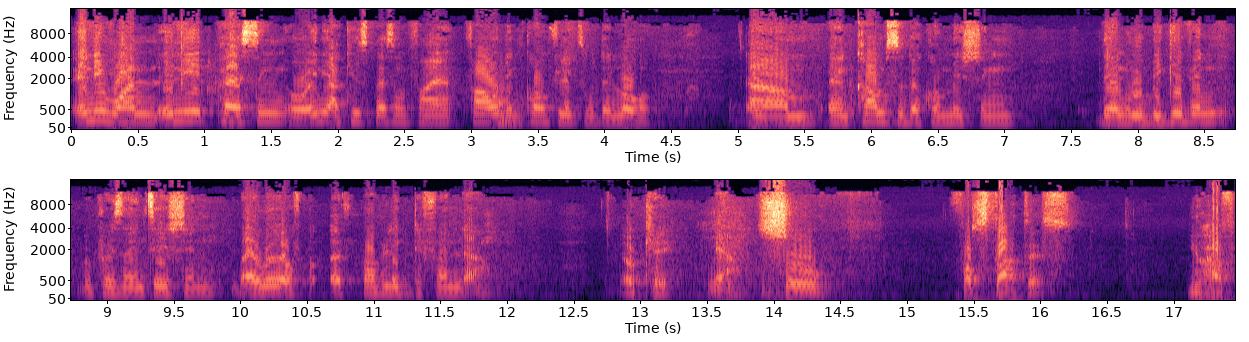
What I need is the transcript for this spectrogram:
anyone, any person or any accused person fi- found in conflict with the law um, and comes to the commission, then will be given representation by way of a public defender. Okay. Yeah. So, for starters, you have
